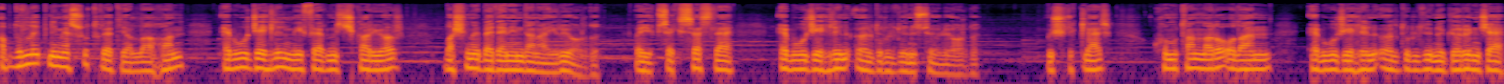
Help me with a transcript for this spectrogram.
Abdullah İbni Mesud radıyallahu an Ebu Cehil'in miğferini çıkarıyor, başını bedeninden ayırıyordu ve yüksek sesle Ebu Cehil'in öldürüldüğünü söylüyordu. Müşrikler komutanları olan Ebu Cehil'in öldürüldüğünü görünce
